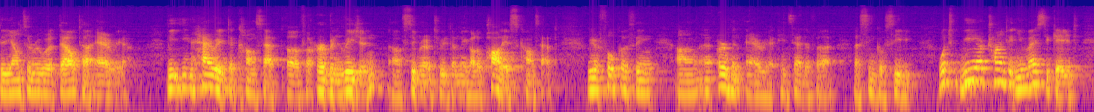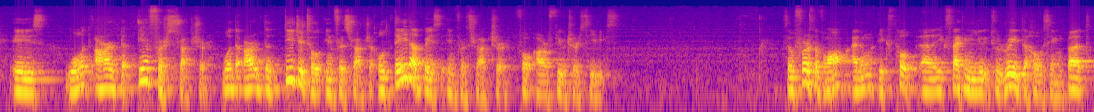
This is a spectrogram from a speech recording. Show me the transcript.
the Yangtze River Delta area. We inherit the concept of urban region, uh, similar to the megalopolis concept. We are focusing on an urban area instead of a, a single city. What we are trying to investigate is what are the infrastructure, what are the digital infrastructure or database infrastructure for our future cities. So first of all, I don't expo- uh, expecting you to read the whole thing, but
